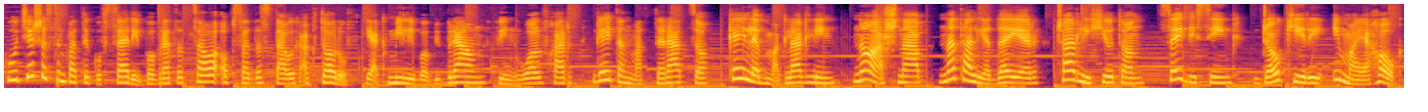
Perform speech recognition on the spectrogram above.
Ku uciesze sympatyków serii powraca cała obsada stałych aktorów, jak Millie Bobby Brown, Finn Wolfhard, Gaetan Matterazzo, Caleb McLaughlin, Noah Schnapp, Natalia Dyer, Charlie Hutton, Sadie Sink, Joe Keery i Maya Hawke,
